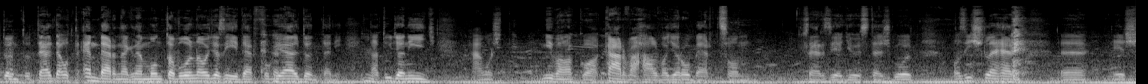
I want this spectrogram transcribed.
döntött el, de ott embernek nem mondta volna, hogy az éder fogja eldönteni. Tehát ugyanígy, hát most mi van akkor a Carvajal vagy a Robertson szerzi a győztes gólt, az is lehet, e, és,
